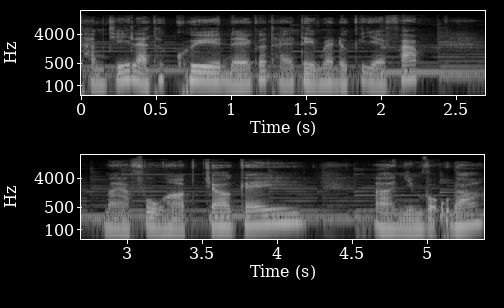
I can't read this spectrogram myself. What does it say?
thậm chí là thức khuya để có thể tìm ra được cái giải pháp mà phù hợp cho cái uh, nhiệm vụ đó.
